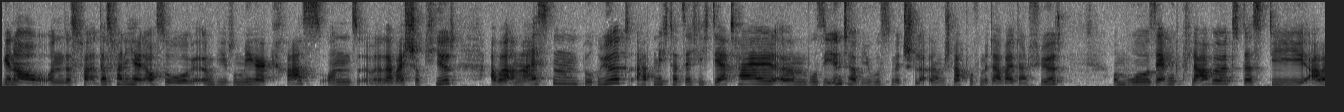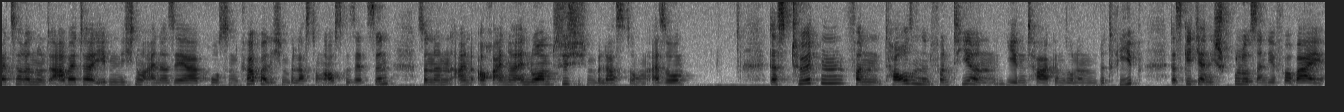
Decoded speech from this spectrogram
genau, und das, das fand ich halt auch so irgendwie so mega krass und äh, da war ich schockiert. Aber am meisten berührt hat mich tatsächlich der Teil, ähm, wo sie Interviews mit Schla ähm, Schlachthofmitarbeitern führt und wo sehr gut klar wird, dass die Arbeiterinnen und Arbeiter eben nicht nur einer sehr großen körperlichen Belastung ausgesetzt sind, sondern auch einer enormen psychischen Belastung. Also das Töten von Tausenden von Tieren jeden Tag in so einem Betrieb, das geht ja nicht spurlos an dir vorbei.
